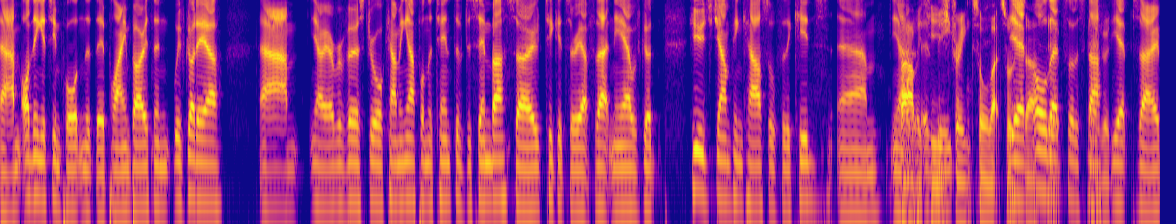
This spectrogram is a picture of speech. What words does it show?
um, I think it's important that they're playing both. And we've got our, um, you know, our reverse draw coming up on the 10th of December. So tickets are out for that now. We've got huge jumping castle for the kids. Um, you know, Barbecues, be- drinks, all that sort of stuff. all Yeah. that sort of stuff. Yep. So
